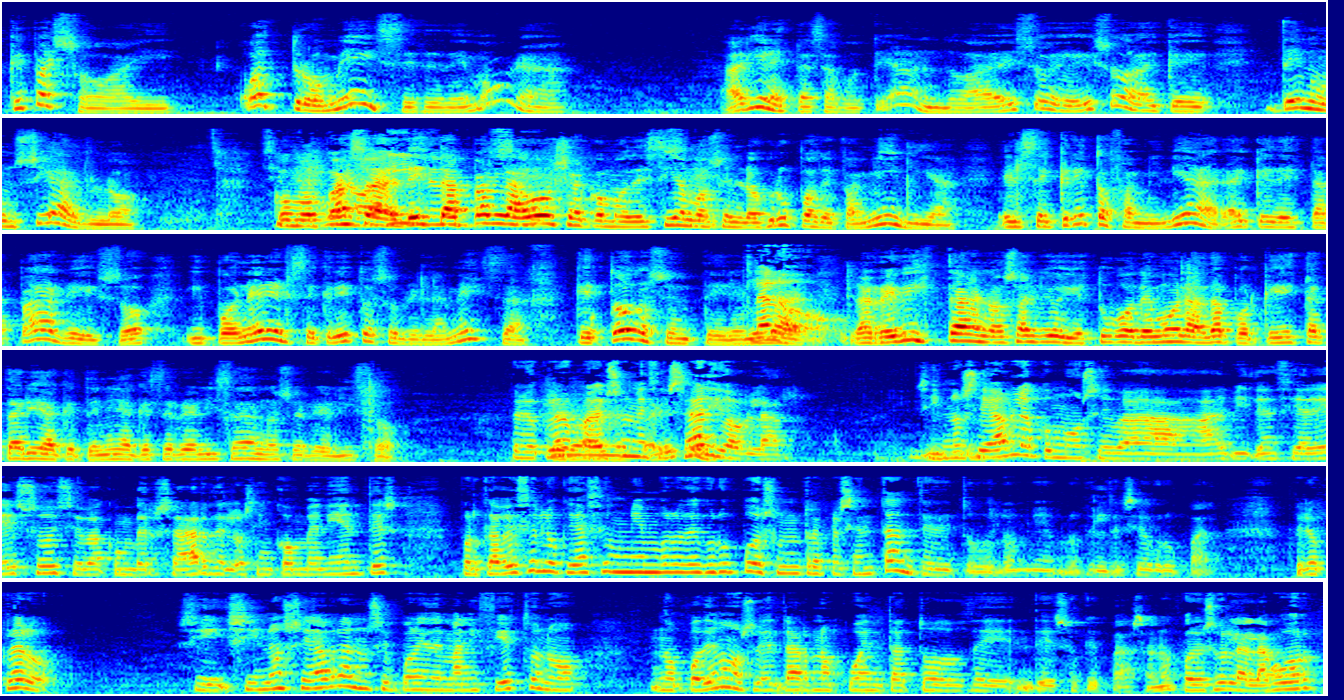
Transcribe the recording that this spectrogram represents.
¿Qué pasó ahí? Cuatro meses de demora. Alguien está saboteando. A eso, eso hay que denunciarlo. Como pasa, destapar la olla, como decíamos en los grupos de familia, el secreto familiar, hay que destapar eso y poner el secreto sobre la mesa, que todos se enteren. Claro. la revista no salió y estuvo demorada porque esta tarea que tenía que ser realizada no se realizó. Pero claro, para eso es necesario hablar. Si no se habla, ¿cómo se va a evidenciar eso y se va a conversar de los inconvenientes? Porque a veces lo que hace un miembro de grupo es un representante de todos los miembros del deseo grupal. Pero claro, si, si no se habla, no se pone de manifiesto, no, no podemos eh, darnos cuenta todos de, de eso que pasa. ¿no? Por eso la labor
